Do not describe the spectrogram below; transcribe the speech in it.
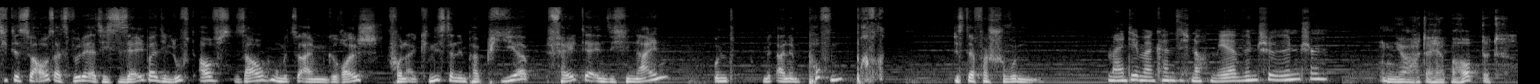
sieht es so aus, als würde er sich selber die Luft aufsaugen und mit so einem Geräusch von einem knisterndem Papier fällt er in sich hinein und mit einem Puffen ist er verschwunden. Meint ihr, man kann sich noch mehr Wünsche wünschen? Ja, hat er ja behauptet.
